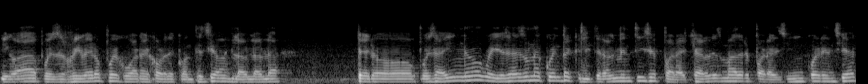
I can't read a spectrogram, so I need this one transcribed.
digo, ah, pues Rivero puede jugar mejor de contención, bla, bla, bla. Pero pues ahí no, güey. O sea, es una cuenta que literalmente hice para echar desmadre, para decir incoherencia,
